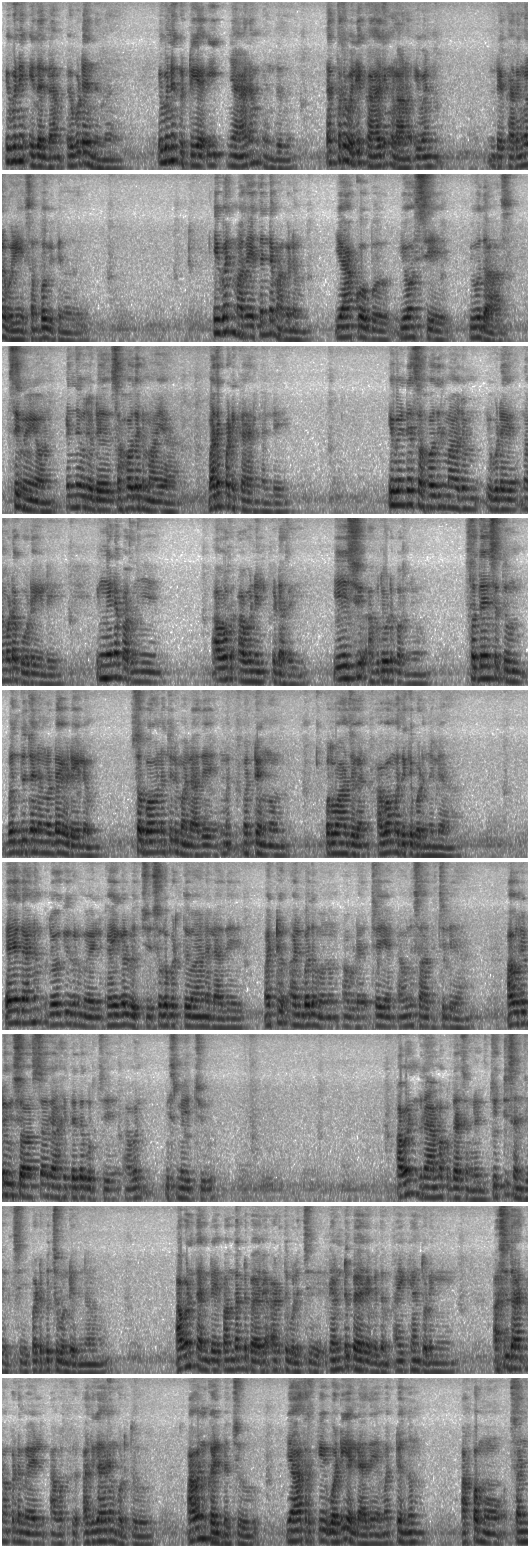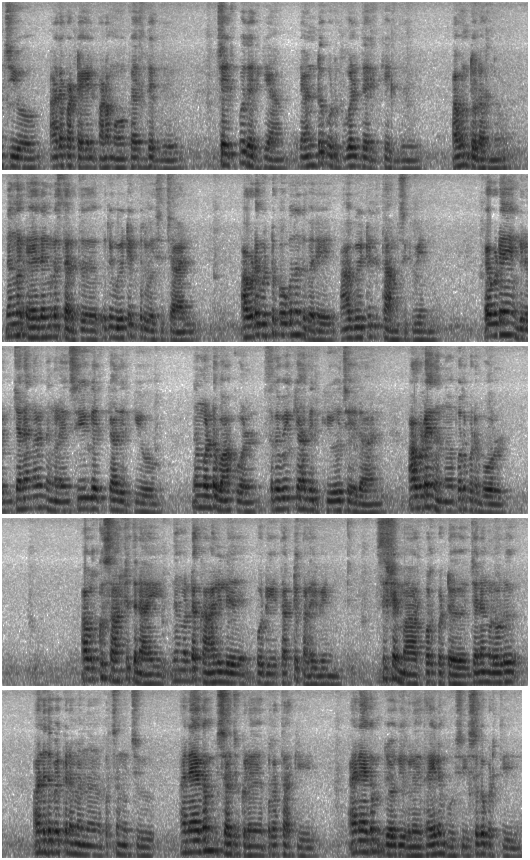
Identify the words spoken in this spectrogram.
ഇവന് ഇതെല്ലാം എവിടെ നിന്ന്? ഇവന് കിട്ടിയ ഈ ജ്ഞാനം എന്ത്? എത്ര വലിയ കാര്യങ്ങളാണ് ഇവന്റെ കരങ്ങൾ വഴി സംഭവിക്കുന്നത്. ഇവൻ മറിയത്തിന്റെ മകനും യാക്കോബ് യോസെ യൂദാസ് സിമയോൻ എന്നിവരുടെ സഹോദരനുമായ മരപ്പണിക്കാരനല്ലേ? ഇവന്റെ സഹോദരന്മാരും ഇവിടെ നമ്മുടെ കൂടെയില്ലേ? ഇങ്ങനെ പറഞ്ഞ് അവർ അവനിൽ ഇടറി. യേശു അവരോട് പറഞ്ഞു സ്വദേശത്തും ബന്ധുജനങ്ങളുടെ ഇടയിലും സ്വഭവനത്തിലുമല്ലാതെ മറ്റെങ്ങും പ്രവാചകൻ അവമതിക്കപ്പെടുന്നില്ല. ഏതാനും രോഗികളുമേൽ കൈകൾ വെച്ച് സുഖപ്പെടുത്തുവാനല്ലാതെ മറ്റു അത്ഭുതമൊന്നും അവിടെ ചെയ്യാൻ അവന് സാധിച്ചില്ല. അവരുടെ വിശ്വാസരാഹിത്യത്തെക്കുറിച്ച് അവൻ വിസ്മയിച്ചു. അവൻ ഗ്രാമപ്രദേശങ്ങളിൽ ചുറ്റി സഞ്ചരിച്ച് പഠിപ്പിച്ചുകൊണ്ടിരുന്നു. അവൻ തന്റെ പന്ത്രണ്ട് പേരെ അടുത്ത് വിളിച്ച് രണ്ട് പേരെ വിധം അയക്കാൻ തുടങ്ങി. അസുതാത്മാക്കളുടെ മേൽ അവർക്ക് അധികാരം കൊടുത്തു. അവൻ കൽപ്പിച്ചു യാത്രയ്ക്ക് വടിയല്ലാതെ മറ്റൊന്നും അപ്പമോ സഞ്ചിയോ അരപ്പട്ടയിൽ പണമോ കരുതരുത്. ചെരുപ്പ് ധരിക്കാം രണ്ട് ഉടുപ്പുകൾ ധരിക്കരുത്. അവൻ തുടർന്നു നിങ്ങൾ ഏതെങ്കിലും സ്ഥലത്ത് ഒരു വീട്ടിൽ പ്രവേശിച്ചാൽ അവിടെ വിട്ടുപോകുന്നത് വരെ ആ വീട്ടിൽ താമസിക്കുവിൻ. എവിടെയെങ്കിലും ജനങ്ങൾ നിങ്ങളെ സ്വീകരിക്കാതിരിക്കുകയോ നിങ്ങളുടെ വാക്കുകൾ ശ്രവിക്കാതിരിക്കുകയോ ചെയ്താൽ അവിടെ നിന്ന് പുറപ്പെടുമ്പോൾ അവർക്ക് സാക്ഷ്യത്തിനായി നിങ്ങളുടെ കാലിലെ പൊടി തട്ടിക്കളയുവിൻ. ശിഷ്യന്മാർ പുറപ്പെട്ട് ജനങ്ങളോട് അനുദപിക്കണമെന്ന് പ്രസംഗിച്ചു. അനേകം പിശാചുക്കളെ പുറത്താക്കി. അനേകം രോഗികളെ തൈലം പൂശി സുഖപ്പെടുത്തി.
